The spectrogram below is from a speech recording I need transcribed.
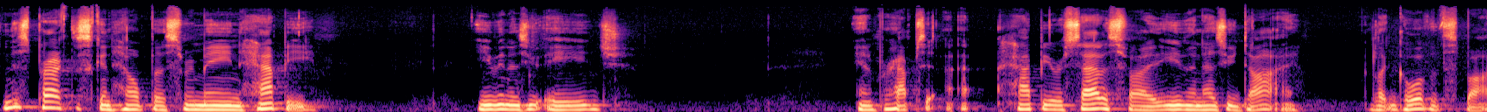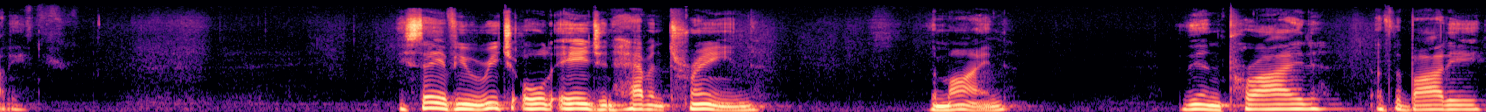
And this practice can help us remain happy even as you age, and perhaps uh, happy or satisfied even as you die. Let go of this body. They say if you reach old age and haven't trained the mind, then pride of the body,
